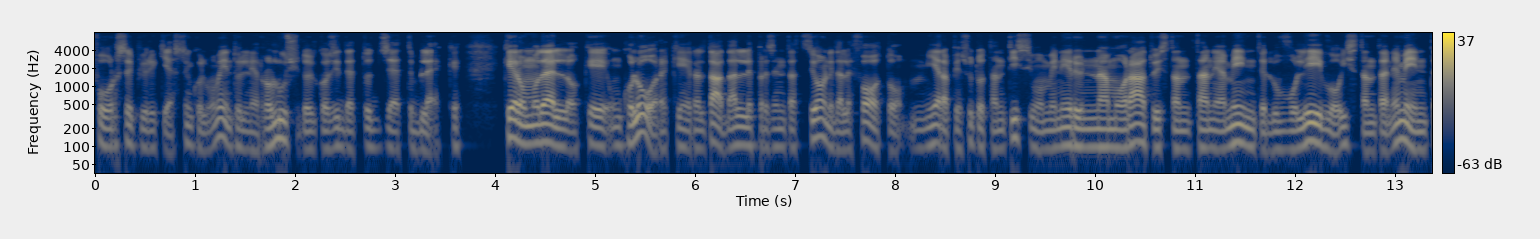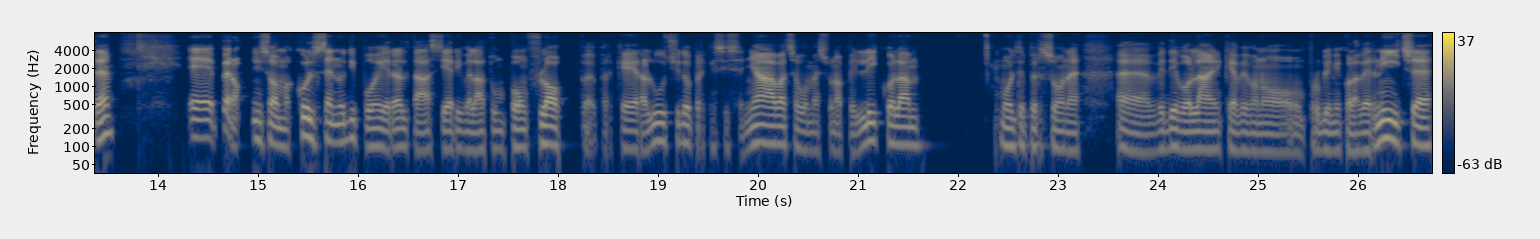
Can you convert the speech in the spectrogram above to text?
forse più richiesto in quel momento, il nero lucido, il cosiddetto jet black, che era un modello che un colore che in realtà dalle presentazioni, dalle foto mi era piaciuto tantissimo, me ne ero innamorato istantaneamente, lo volevo istantaneamente eh, però, insomma, col senno di poi in realtà si è rivelato un po' un flop perché era lucido, perché si segnava, ci avevo messo una pellicola. Molte persone eh, vedevo online che avevano problemi con la vernice,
